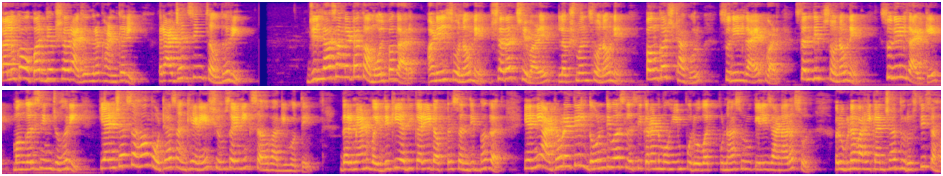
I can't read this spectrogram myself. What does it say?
तालुका उपाध्यक्ष राजेंद्र खांडकरी राजन सिंग चौधरी जिल्हा संघटक अमोल पगार अनिल सोनवणे शरद शेवाळे लक्ष्मण सोनवणे पंकज ठाकूर सुनील गायकवाड संदीप सोनवणे सुनील गायके मंगलसिंग जोहरी यांच्यासह मोठ्या संख्येने शिवसैनिक सहभागी होते. दरम्यान वैद्यकीय अधिकारी डॉक्टर संदीप भगत यांनी आठवड्यातील दोन दिवस लसीकरण मोहीम पूर्ववत पुन्हा सुरू केली जाणार असून रुग्णवाहिकांच्या दुरुस्तीसह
